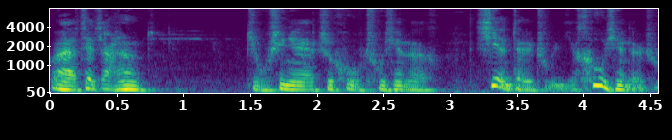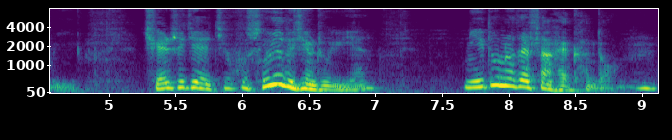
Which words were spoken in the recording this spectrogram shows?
啊，再加上九十年代之后出现了现代主义、后现代主义，全世界几乎所有的建筑语言，你都能在上海看到。嗯，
